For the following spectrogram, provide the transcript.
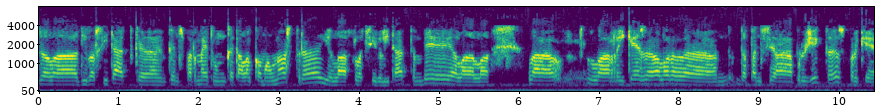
de la diversitat que, que ens permet un catàleg com el nostre i la flexibilitat també, la, la, la, la riquesa a l'hora de, de pensar projectes, perquè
